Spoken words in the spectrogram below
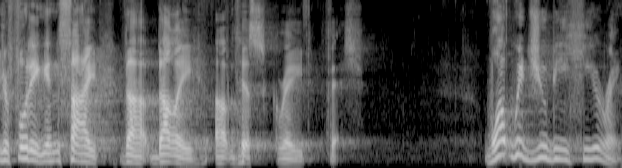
your footing inside the belly of this great fish. What would you be hearing?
